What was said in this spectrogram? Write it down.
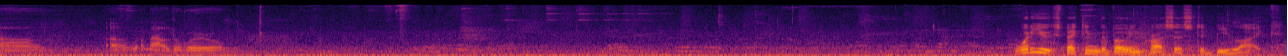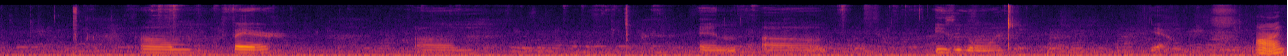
um, of, about the world. What are you expecting the voting process to be like? Um, fair. Um, and uh, easygoing. Yeah. All right.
